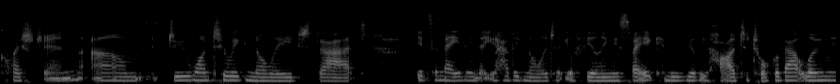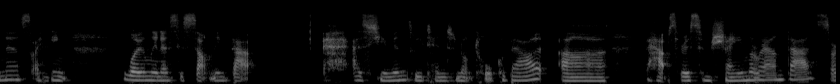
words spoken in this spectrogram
question. Um, do want to acknowledge that it's amazing that you have acknowledged that you're feeling this way. It can be really hard to talk about loneliness. I think loneliness is something that as humans we tend to not talk about. Uh, perhaps there is some shame around that. So,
